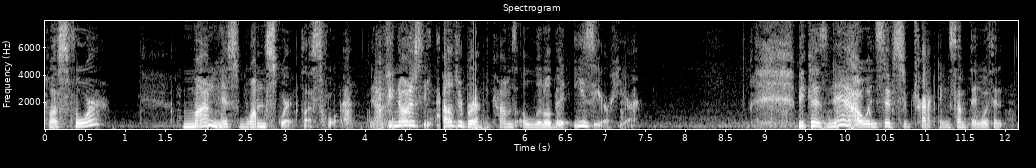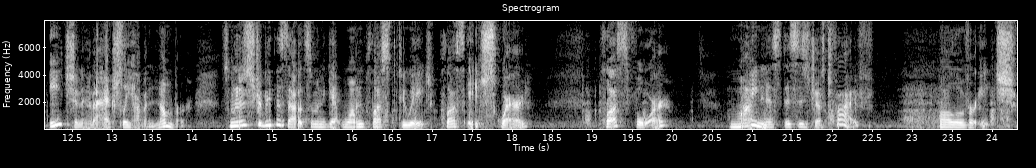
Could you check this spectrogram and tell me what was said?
plus 4 minus 1 squared plus 4. Now if you notice the algebra becomes a little bit easier here. Because now, instead of subtracting something with an h in it, I actually have a number. So I'm going to distribute this out, so I'm going to get 1 plus 2h plus h squared plus 4 minus, this is just 5, all over h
